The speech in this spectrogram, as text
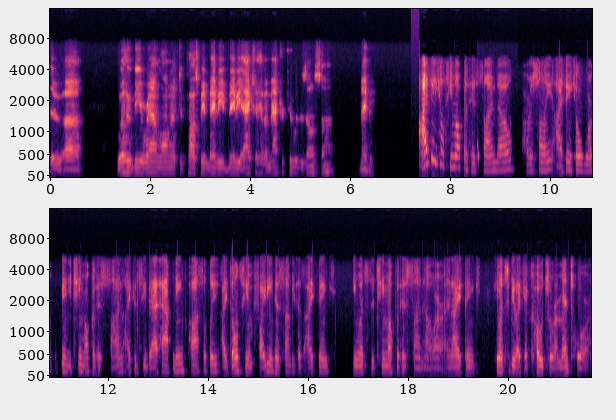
to? uh Will he be around long enough to possibly maybe maybe actually have a match or two with his own son? Maybe. I think he'll team up with his son, though. Personally, I think he'll work maybe team up with his son. I could see that happening possibly. I don't see him fighting his son because I think he wants to team up with his son, however, and I think he wants to be like a coach or a mentor,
